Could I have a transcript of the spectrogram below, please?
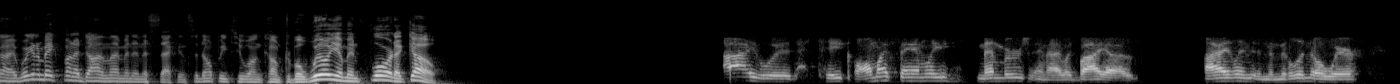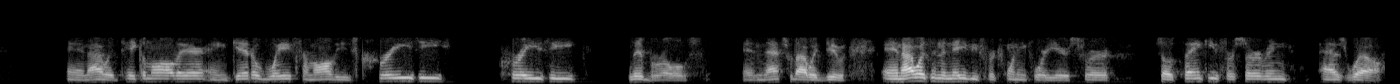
All right, we're going to make fun of Don Lemon in a second, so don't be too uncomfortable. William in Florida, go. I would take all my family members and I would buy a island in the middle of nowhere and I would take them all there and get away from all these crazy crazy liberals and that's what I would do. And I was in the Navy for 24 years for so thank you for serving as well.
